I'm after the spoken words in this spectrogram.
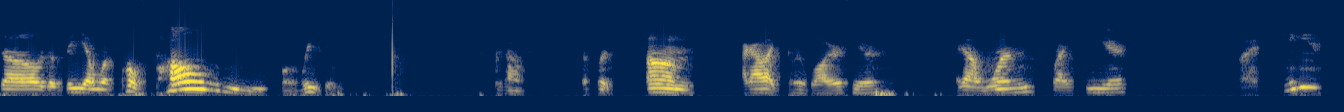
So the video was postponed for a reason. Um, I got like three waters here. I got one right here, right here.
